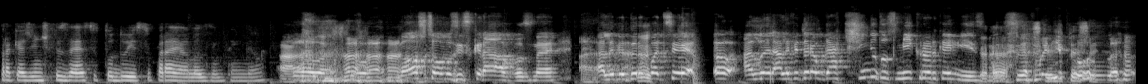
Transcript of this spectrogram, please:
para que a gente fizesse tudo isso para elas, entendeu? Ah. Boa. Nós somos escravos, né? A levedura pode ser. A le- a levedura é o gatinho dos micro-organismos. É, ia Manipula.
